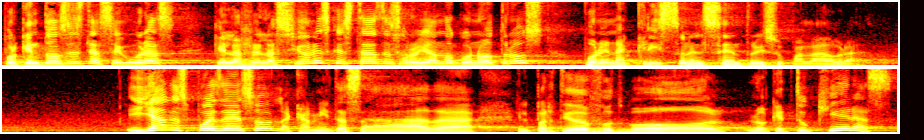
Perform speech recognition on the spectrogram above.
Porque entonces te aseguras que las relaciones que estás desarrollando con otros ponen a Cristo en el centro y su palabra. Y ya después de eso, la carnita asada, el partido de fútbol, lo que tú quieras.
